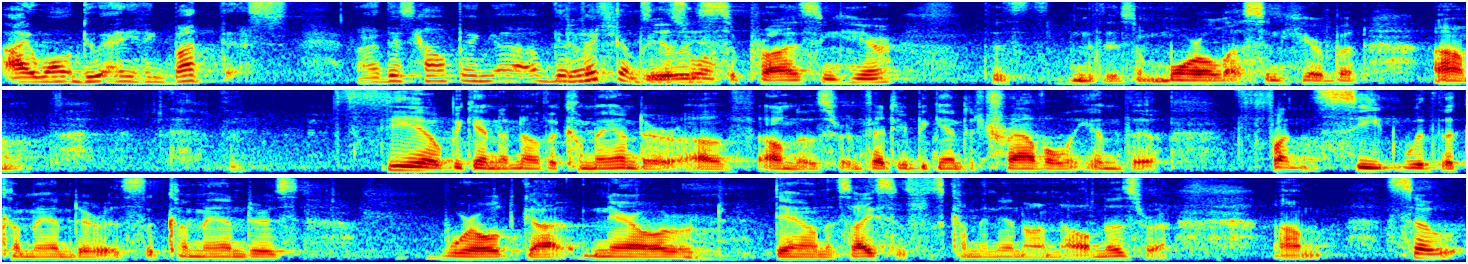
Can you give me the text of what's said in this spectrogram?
I won't do anything but this. Uh, this helping uh, of the You know what's victims. really as surprising here. There's, there's a moral lesson here, but um, Theo began to know the commander of Al Nusra. In fact, he began to travel in the front seat with the commander as the commander's world got narrowed down as ISIS was coming in on Al Nusra. Um, so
